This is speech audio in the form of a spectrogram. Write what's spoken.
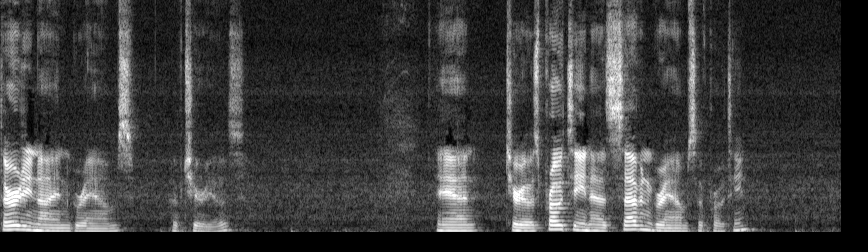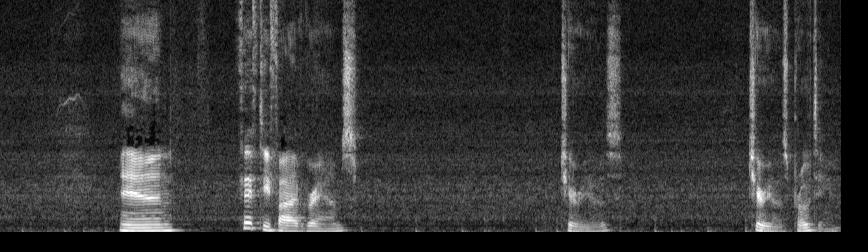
39 grams of Cheerios. And Cheerios protein has 7 grams of protein and 55 grams Cheerios, Cheerios protein.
